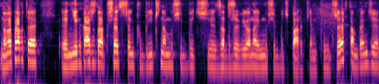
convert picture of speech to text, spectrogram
No naprawdę e, nie każda przestrzeń publiczna musi być zadrzewiona i musi być parkiem. Tych drzew tam będzie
